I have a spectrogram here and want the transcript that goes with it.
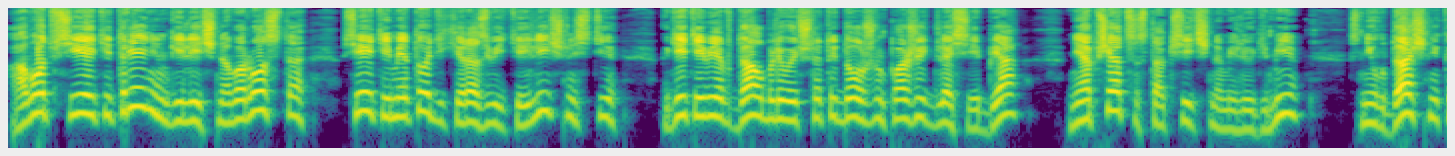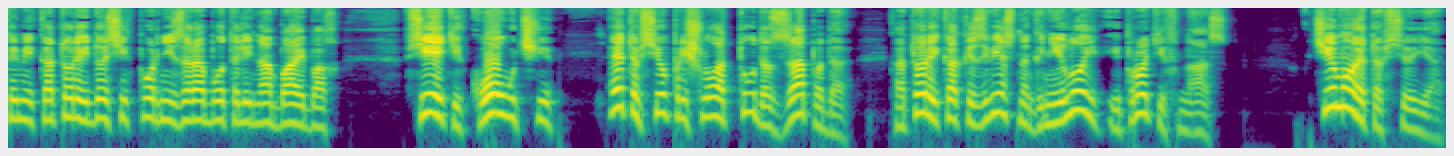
А вот все эти тренинги личного роста, все эти методики развития личности, где тебе вдалбливают, что ты должен пожить для себя, не общаться с токсичными людьми, с неудачниками, которые до сих пор не заработали на байбах, все эти коучи, это все пришло оттуда, с Запада, который, как известно, гнилой и против нас. К чему это все я?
